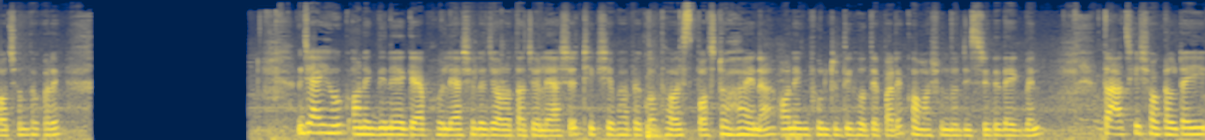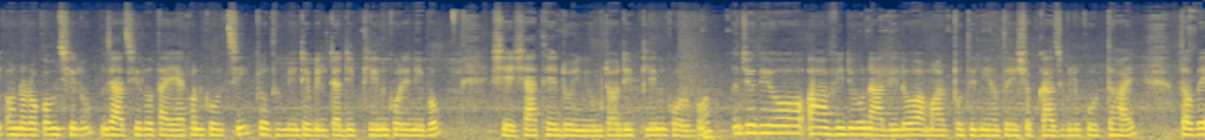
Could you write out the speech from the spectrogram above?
পছন্দ করে। যাই হোক অনেক দিনের গ্যাপ হলে আসলে জড়তা চলে আসে। ঠিক সেভাবে কথা স্পষ্ট হয় না। অনেক ভুল ত্রুটি হতে পারে। ক্ষমা সুন্দর দৃষ্টিতে দেখবেন। তো আজকে সকালটাই অন্যরকম ছিল। যা ছিল তাই এখন করছি। প্রথমে টেবিলটা ডিপ ক্লিন করে নিব। সেই সাথে ড্রয়িং রুমটাও ডিপ ক্লিন করব। যদিও ভিডিও না দিলেও আমার প্রতিনিয়ত এইসব কাজগুলো করতে হয়। তবে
